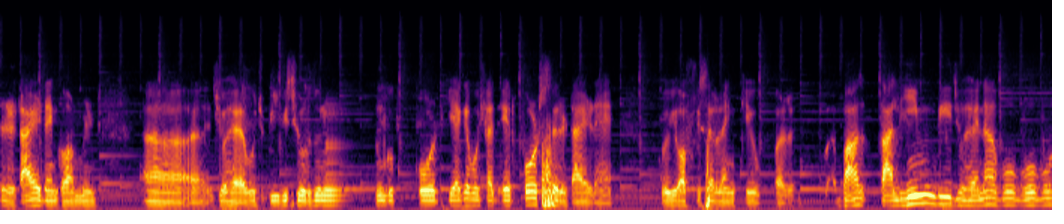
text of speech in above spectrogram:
ریٹائرڈ ہیں گورنمنٹ جو ہے وہ جو بی بی سی اردو نے ان کو کوٹ کیا کہ وہ شاید ایئر فورس سے ریٹائرڈ ہیں کوئی آفیسر رینک کے اوپر۔ بعض تعلیم بھی جو ہے نا وہ وہ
